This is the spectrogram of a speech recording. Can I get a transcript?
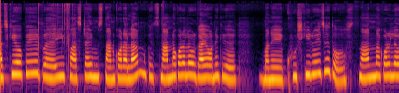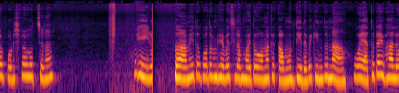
আজকে ওকে এই ফার্স্ট টাইম স্নান করালাম। স্নান না করালে ওর গায়ে অনেক মানে খুশকি রয়েছে তো, স্নান না করালে ওর পরিষ্কার হচ্ছে না। এই তো আমি তো প্রথমে ভেবেছিলাম হয়তো আমাকে কামড় দিয়ে দেবে, কিন্তু না, ও এতটাই ভালো,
